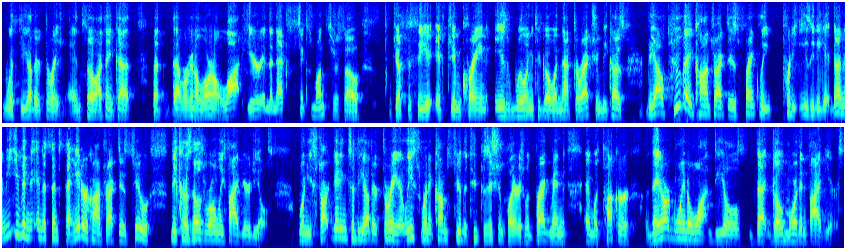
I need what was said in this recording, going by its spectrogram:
with the other three? And so I think that, that, that we're going to learn a lot here in the next six months or so just to see if Jim Crane is willing to go in that direction because the Altuve contract is frankly pretty easy to get done. And even in a sense, the Hader contract is too because those were only five year deals. When you start getting to the other three, at least when it comes to the two position players with Bregman and with Tucker, they are going to want deals that go more than five years.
